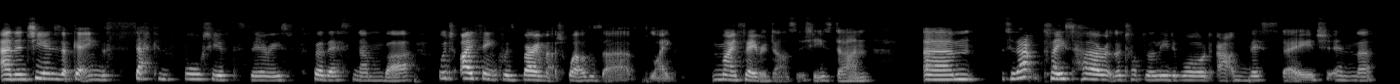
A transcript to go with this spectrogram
And then she ended up getting the second 40 of the series for this number, which I think was very much well deserved. Like my favourite dance that she's done. Um, so that placed her at the top of the leaderboard at this stage in the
